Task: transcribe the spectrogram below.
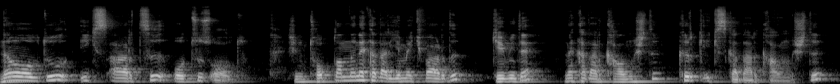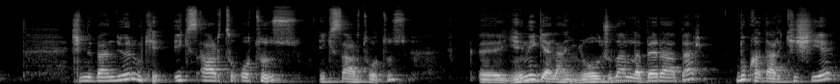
ne oldu? x artı 30 oldu. Şimdi toplamda ne kadar yemek vardı? gemide ne kadar kalmıştı? 40x kadar kalmıştı. Şimdi ben diyorum ki x artı 30 x artı 30 e, yeni gelen yolcularla beraber bu kadar kişiye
